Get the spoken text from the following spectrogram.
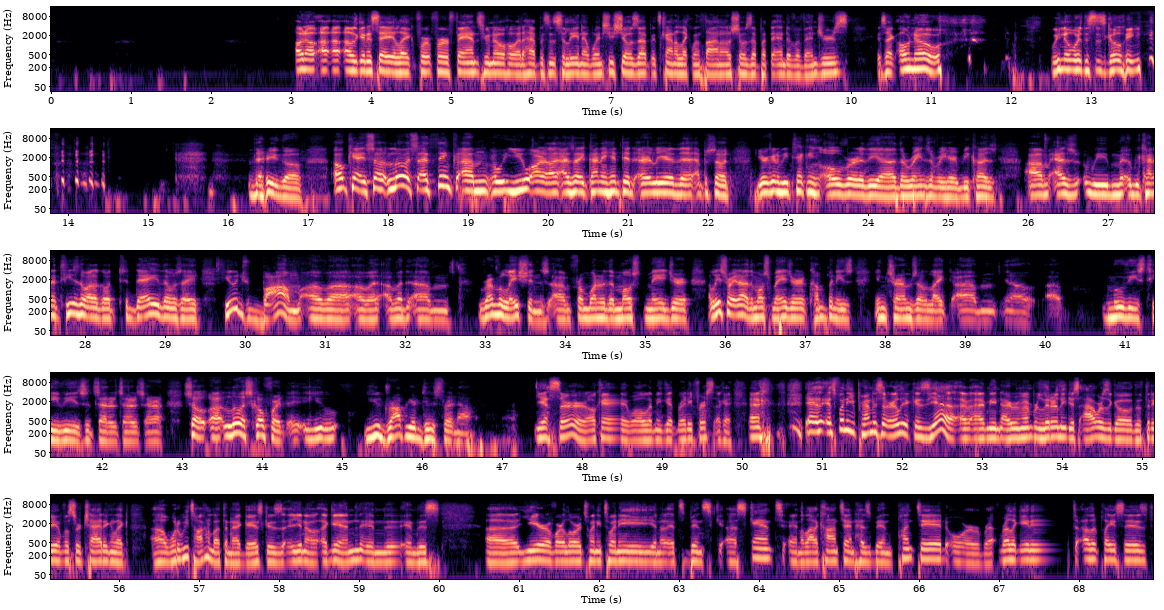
oh no I, I- I was gonna say like for for fans who know what happens in Selena when she shows up it's kind of like when Thanos shows up at the end of Avengers it's like oh no. We know where this is going There you go. Okay, so Lewis, I think um, you are, as I kind of hinted earlier in the episode, you're going to be taking over the uh, the reins over here because, um, as we we kind of teased a while ago, today there was a huge bomb of a of a, of a um, revelations um, from one of the most major, at least right now, the most major companies in terms of like um, you know. Uh, movies tvs et cetera et cetera et cetera so uh lewis go for it you you drop your deuce right now. Yes, sir. Okay. Well, let me get ready first. Okay. Uh, yeah, it's funny you premised it earlier because yeah, I, I mean, I remember literally just hours ago, the three of us were chatting like, uh, "What are we talking about tonight, guys?" Because you know, again, in the, in this uh, year of our Lord 2020, you know, it's been sc- uh, scant and a lot of content has been punted or re- relegated to other places.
